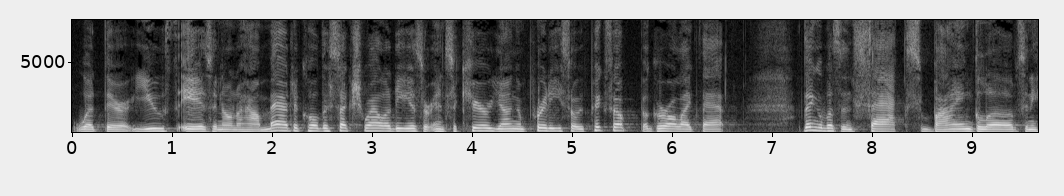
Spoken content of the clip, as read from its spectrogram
what their youth is. They don't know how magical their sexuality is. They're insecure, young and pretty. So he picks up a girl like that. I think it was in Saks buying gloves, and he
